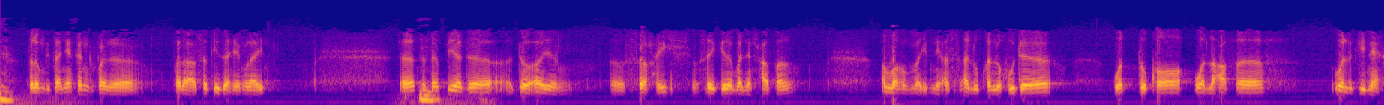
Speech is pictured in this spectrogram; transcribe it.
Nah, Belum ditanyakan kepada para asatidah yang lain. Eh, tetapi ada doa yang eh, sahih saya kira banyak hafal. Allahumma inni as'aluka al-huda wat-tuqa wal-afaf wal-ghina.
